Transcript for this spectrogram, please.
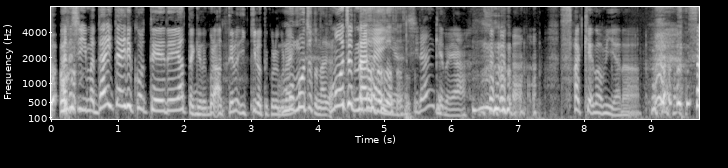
私今大体でこう手でやったけどこれ合ってる？1キロってこれぐらい？もうもうちょっと長い。もうちょっと長いんや。知らんけどや。酒飲みやな。さ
